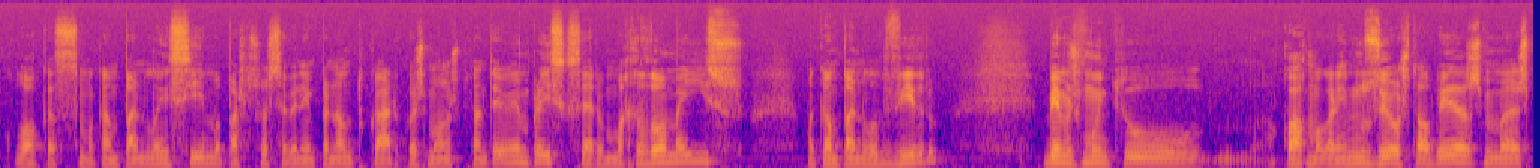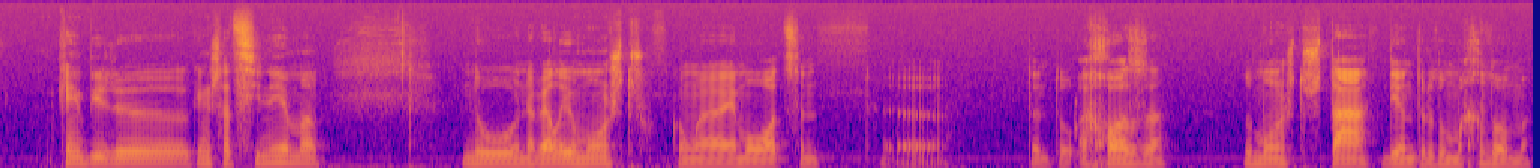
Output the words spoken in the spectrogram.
coloca-se uma campânula em cima para as pessoas saberem para não tocar com as mãos. Portanto, é mesmo para isso que serve. Uma redoma é isso, uma campânula de vidro. Vemos muito, ocorre agora em museus talvez, mas quem vir, uh, quem gostar de cinema, no, na Bela e o Monstro, com a Emma Watson, uh, portanto, a rosa do monstro está dentro de uma redoma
